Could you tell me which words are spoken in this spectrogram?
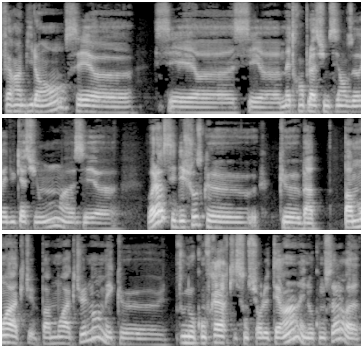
faire un bilan, c'est euh, euh, euh, mettre en place une séance de rééducation, c'est voilà, c'est des choses que que pas moi, pas moi actuellement, mais que tous nos confrères qui sont sur le terrain et nos consoeurs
